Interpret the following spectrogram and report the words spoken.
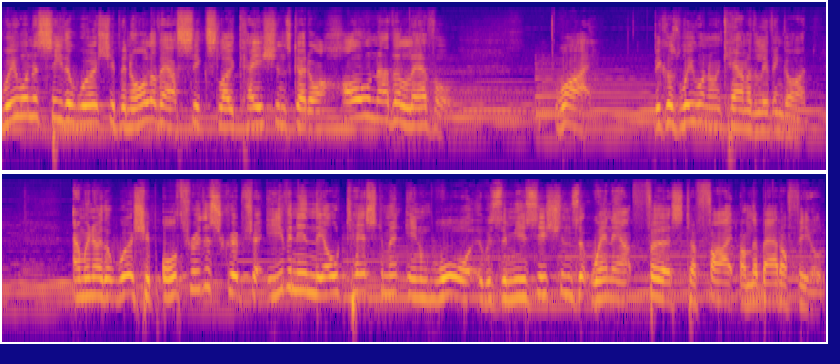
We want to see the worship in all of our six locations go to a whole nother level. Why? Because we want to encounter the living God. And we know that worship all through the scripture, even in the Old Testament in war, it was the musicians that went out first to fight on the battlefield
